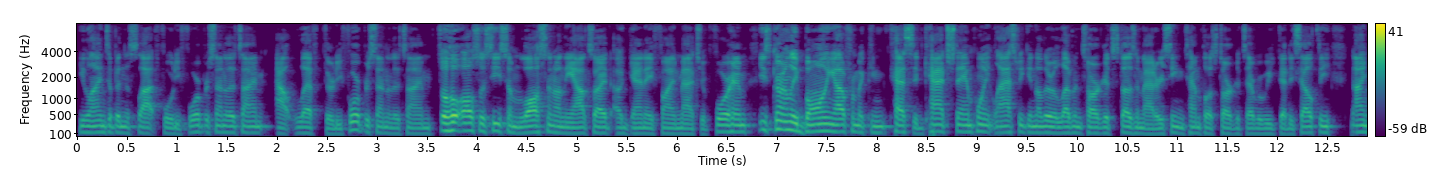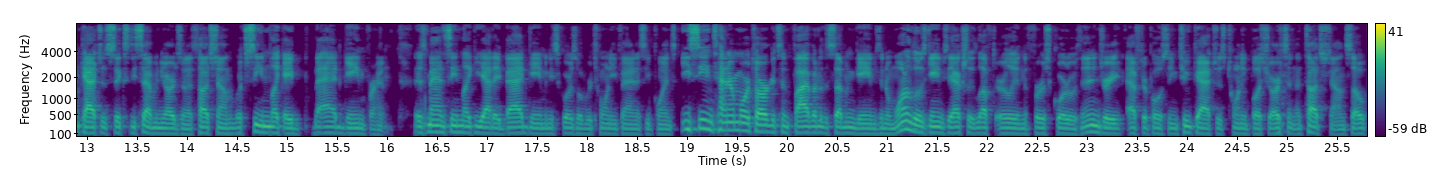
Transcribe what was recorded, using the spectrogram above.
He lines up in the slot 44% of the time, out left 34% of the time. So he'll also see some Lawson on the outside. Again, a fine matchup for him. He's currently balling out from a contested catch standpoint. Last week, another 11 targets. Doesn't matter. He's seeing 10 plus targets every week that he's healthy. Nine catches, 67 yards, and a touchdown, which seemed like a bad game for him. This man seemed like he had a bad game and he scores over 20 fantasy points. He's seen 10 or more targets in five out of the seven games. And in one of those games, he actually left early in the first quarter with an injury after posting two catches, 20 plus yards, and a touchdown. So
